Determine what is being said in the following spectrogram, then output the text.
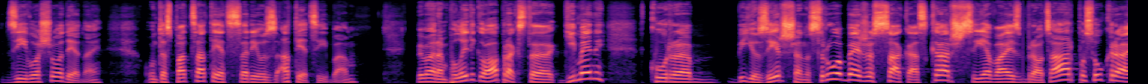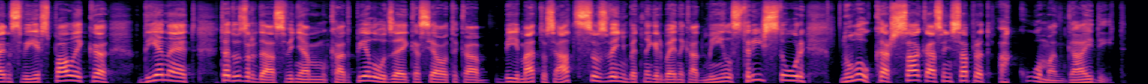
Dzīvo šodienai. Un tas pats attiecas arī uz attiecībām. Piemēram, politiko apraksta ģimeni, kur eh, bija uz iršanas robežas, sākās karš, sieva aizbrauca ārpus Ukrainas, vīrs palika dienēt. Tad uzrādījās viņam kāda pielūdzēja, kas jau bija metusi acis uz viņu, bet negribēja nekādu mīlestības trīsstūri. Nu, lūk, karš sākās, viņi saprata, ah, ko man gaidīt.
